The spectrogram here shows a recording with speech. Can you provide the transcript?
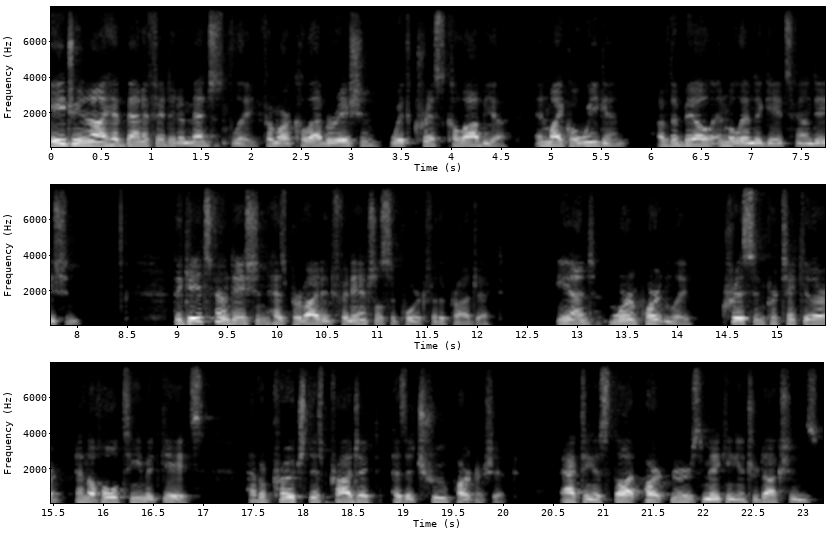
Adrienne and I have benefited immensely from our collaboration with Chris Calabia and Michael Wiegand of the Bill and Melinda Gates Foundation. The Gates Foundation has provided financial support for the project, and more importantly, Chris in particular and the whole team at Gates have approached this project as a true partnership, acting as thought partners, making introductions,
